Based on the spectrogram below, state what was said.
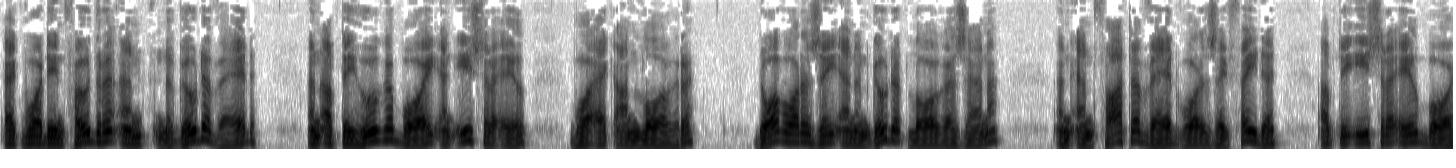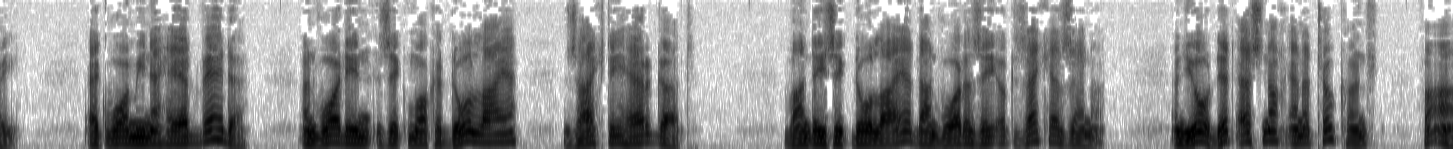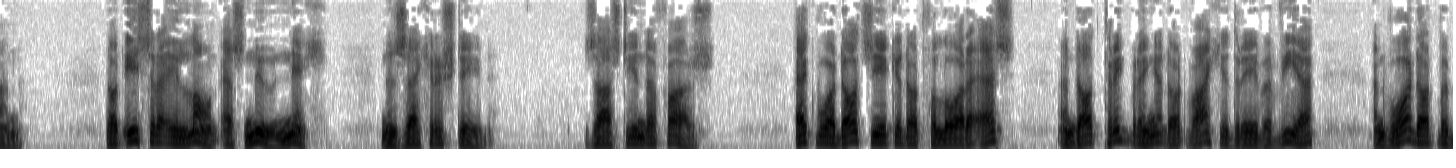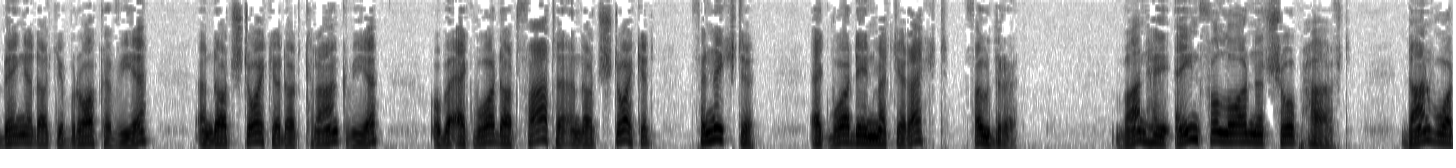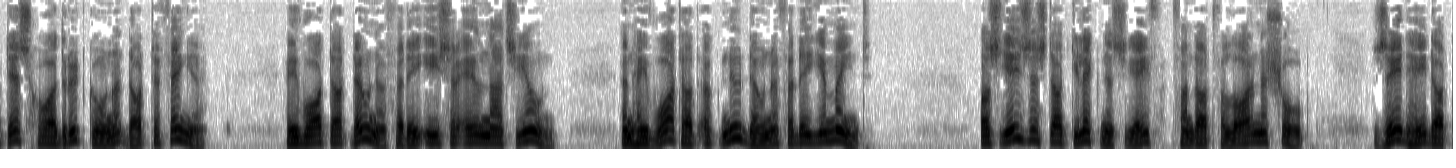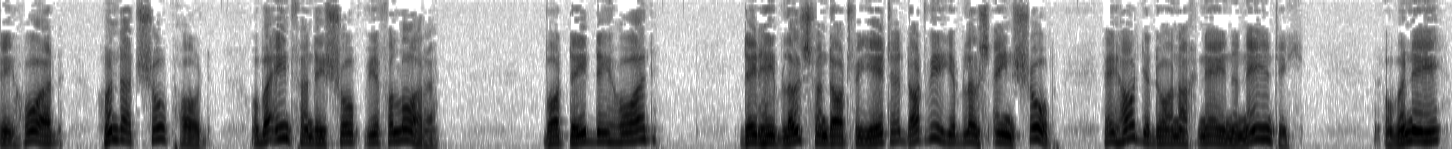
Ik word den voderen en de goede en op de hoge boy in Israël, waar ik aan logere, daar worden zij in een goede lager zijn, en een vater weet worden zij veden op de Israël boy. Ik word mijn Heer weder, en worden zich mogen doorleien, zegt de Heer God. Wanneer zich doorleien, dan worden zij ook zeker zijn. En jo, dit is nog in de toekomst aan. Dat Israël land is nu niet een zekere stad. Zestiende vers. Ik word dat zeker dat verloren is, en dat terugbrengen dat weggedreven weer, en word dat bebingen dat gebroken weer, en dat stoike dat krank weer, aber ik word dat vater en dat stoiket vernichten. Ik word den met je recht vorderen. Wanneer hij een verloren schop heeft, dan wordt des hoort uitkomen dat te vingen. Hij wordt dat doen voor de Israël nation. En hij wordt dat ook nu doen voor de gemeente. Als Jezus dat gelijkenis geeft van dat verloren schop, zei hij dat de hoort honderd schop had, maar een van die schop weer verloren. Wat deed de hoort? Deed hij bloos van dat vergeten, dat weer je bloos één schop. Hij had je door nog 99. Maar nee,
